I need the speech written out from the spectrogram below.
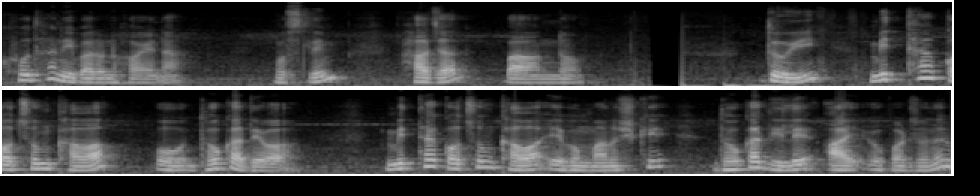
ক্ষুধা নিবারণ হয় না। মুসলিম, হাজার বাহান্ন। দুই, মিথ্যা কচম খাওয়া ও ধোকা দেওয়া। মিথ্যা কচম খাওয়া এবং মানুষকে ধোকা দিলে আয় উপার্জনের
